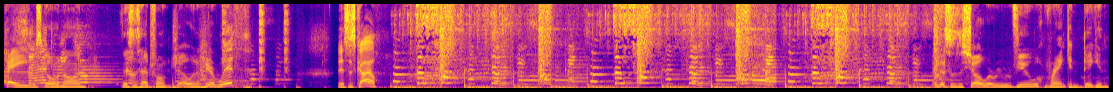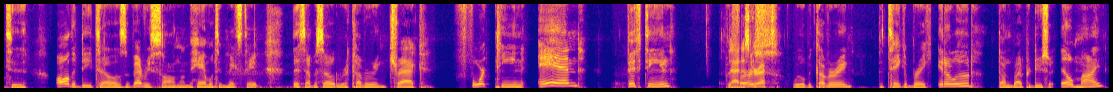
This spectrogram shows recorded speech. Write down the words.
Hey, what's going on? This is Headphone Joe, and I'm here with. This is Kyle. And this is the show where we review, rank, and dig into all the details of every song on the Hamilton mixtape. This episode, we're covering track 14 and 15. That is First, correct. We will be covering the Take a Break interlude done by producer Illmind.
